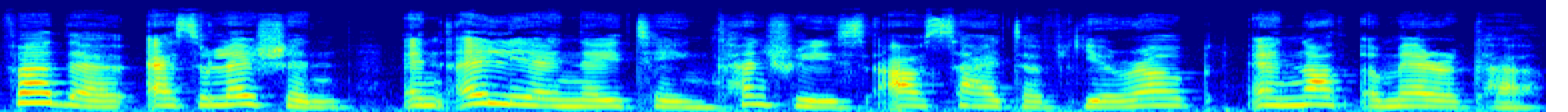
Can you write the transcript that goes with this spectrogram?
further isolation and alienating countries outside of Europe and North America.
